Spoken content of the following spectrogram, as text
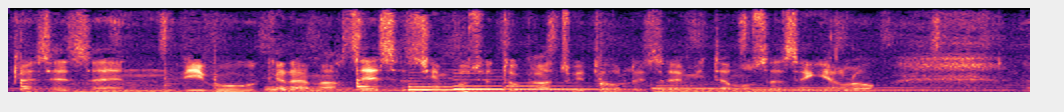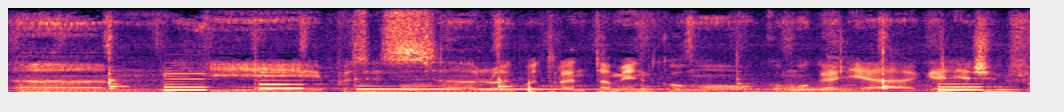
clases en vivo cada martes, 100% gratuito, les invitamos a seguirlo. Um, y pues es lo encuentran también como, como Galia, Galia Chef.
